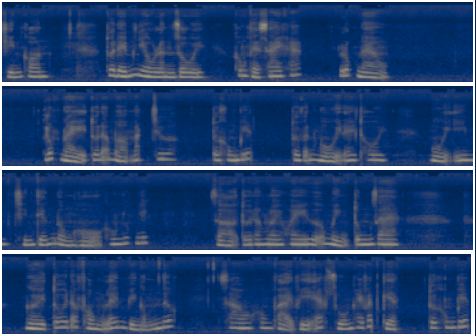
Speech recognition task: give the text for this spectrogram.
chín con. Tôi đếm nhiều lần rồi Không thể sai khác. Lúc nào Lúc này tôi đã mở mắt chưa? Tôi không biết. Tôi vẫn ngồi đây thôi. Ngồi im 9 tiếng đồng hồ không nhúc nhích. Giờ tôi đang loay hoay gỡ mình tung ra. Người tôi đã phồng lên vì ngấm nước. Sao không phải vì ép xuống hay vắt kiệt? Tôi không biết.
